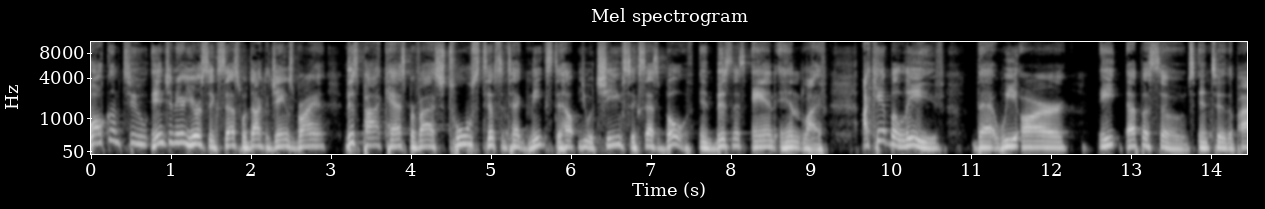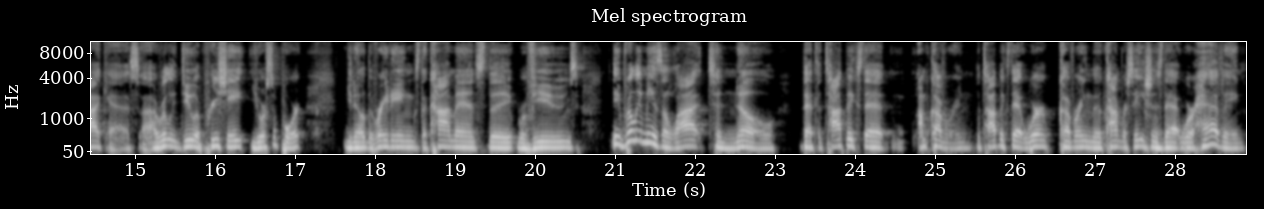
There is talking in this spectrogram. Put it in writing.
Welcome to Engineer Your Success with Dr. James Bryant. This podcast provides tools, tips, and techniques to help you achieve success both in business and in life. I can't believe that we are eight episodes into the podcast. I really do appreciate your support. You know, the ratings, the comments, the reviews. It really means a lot to know that the topics that I'm covering, the topics that we're covering, the conversations that we're having,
